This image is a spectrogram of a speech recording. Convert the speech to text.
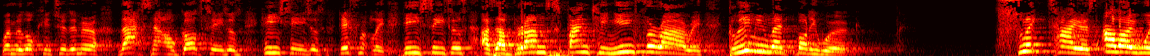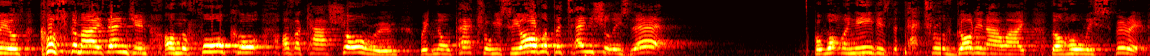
when we look into the mirror. That's not how God sees us. He sees us differently. He sees us as a brand spanking new Ferrari, gleaming red bodywork, slick tyres, alloy wheels, customized engine on the forecourt of a car showroom with no petrol. You see, all the potential is there. But what we need is the petrol of God in our life, the Holy Spirit.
